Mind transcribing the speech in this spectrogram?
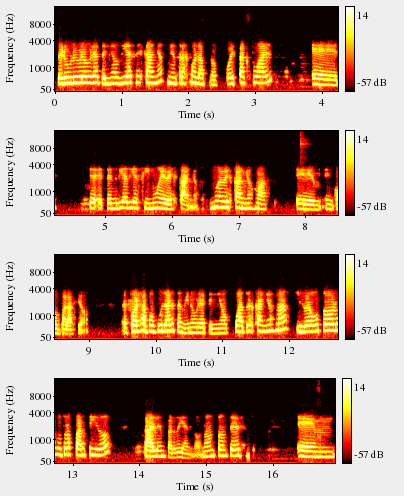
Perú Libre hubiera tenido 10 escaños, mientras con la propuesta actual eh, tendría 19 escaños, 9 escaños más eh, en comparación. Fuerza Popular también hubiera tenido 4 escaños más y luego todos los otros partidos salen perdiendo, ¿no? Entonces, eh,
